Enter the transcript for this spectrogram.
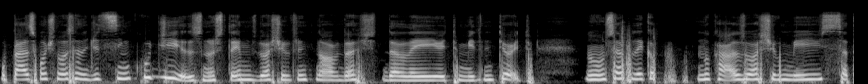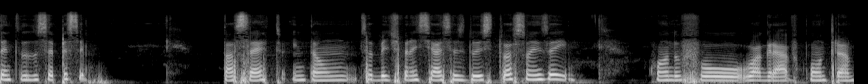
o prazo continua sendo de cinco dias, nos termos do artigo 39 da, da Lei 8.038. Não se aplica, no caso, o artigo 1070 do CPC. Tá certo? Então, saber diferenciar essas duas situações aí. Quando for o agravo contra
